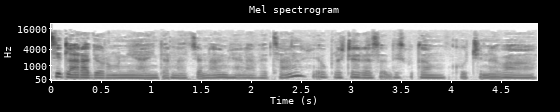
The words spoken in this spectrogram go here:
Găsit la Radio România Internațional, Mihail Avețan. E o plăcere să discutăm cu cineva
